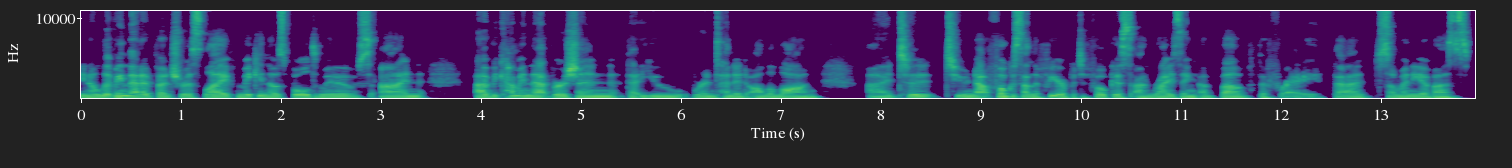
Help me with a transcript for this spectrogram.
you know living that adventurous life, making those bold moves, on uh, becoming that version that you were intended all along. Uh, to to not focus on the fear, but to focus on rising above the fray that so many of us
